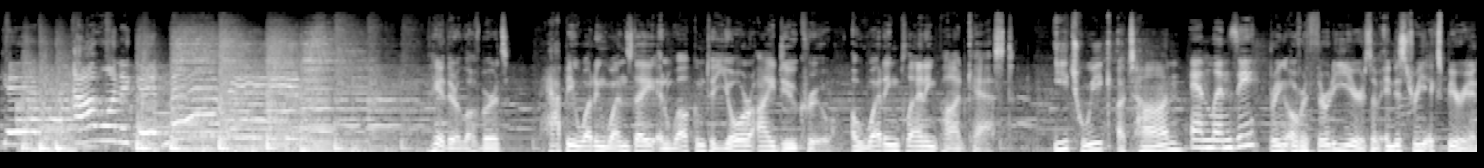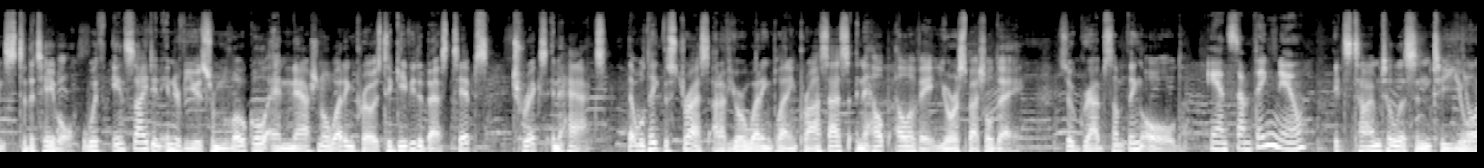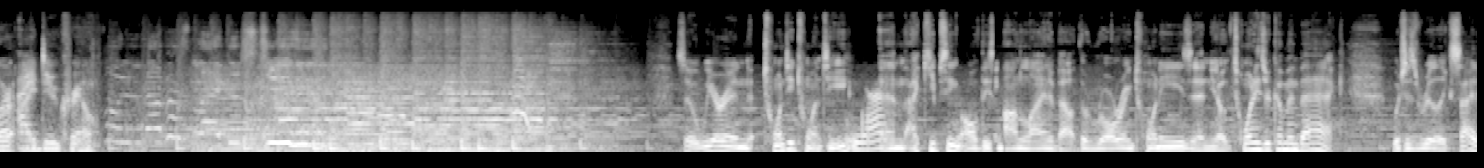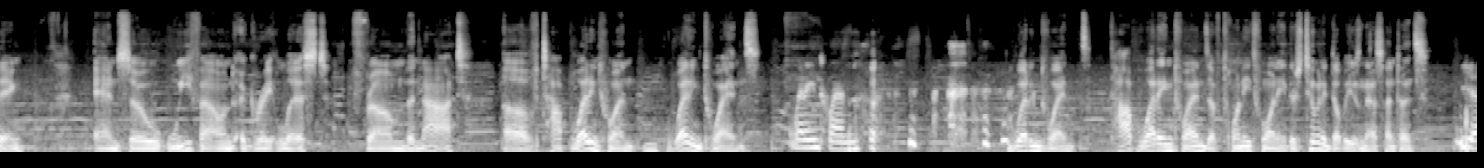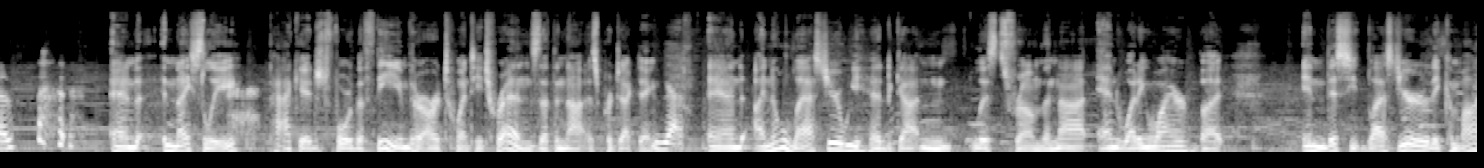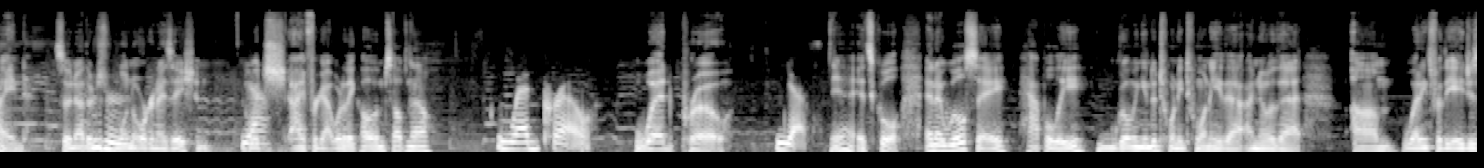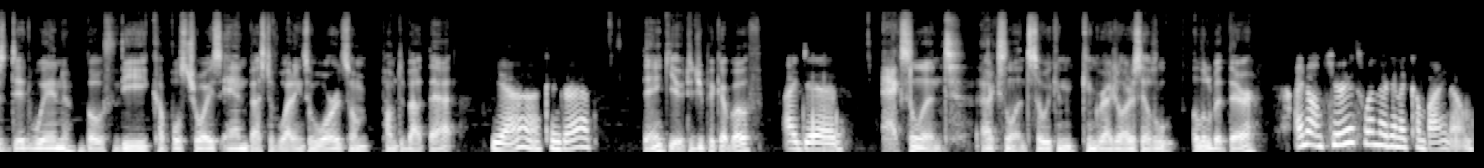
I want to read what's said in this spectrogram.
get, I wanna get married. Hey there, lovebirds. Happy Wedding Wednesday and welcome to Your I Do Crew, a wedding planning podcast. Each week, Atan And Lindsay? bring over 30 years of industry experience to the table with insight and interviews from local and national wedding pros to give you the best tips, tricks, and hacks that will take the stress out of your wedding planning process and help elevate your special day. So grab something old. And something new. It's time to listen to Your, Your I, I Do Do Crew. Crew. For lovers like us two. So we are in 2020, Yeah. and I keep seeing all these online about the Roaring Twenties, and you know, 20s are coming back, which is really exciting. And so we found a great list from the Knot of top wedding twin, wedding twins, Wedding twins. wedding twins, top wedding twins of 2020. There's too many W's in that sentence. yes. And nicely packaged for the theme, there are 20 trends that the Knot is projecting. Yes. And I know last year we had gotten lists from the Knot and Wedding Wire, but in this last year they combined. So now they're just Mhm. one organization, Yeah. which I forgot. What do they call themselves now? Wed Pro. Wed Pro. Yes. Yeah, it's cool. And I will say, happily, going into 2020, that I know that um, Weddings for the Ages did win both the Couples Choice and Best of Weddings award, So I'm pumped about that. Yeah. Congrats. Thank you. Did you pick up both? I did. Excellent. Excellent. So we can congratulate ourselves a little bit there. I know. I'm curious when they're going to combine them.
